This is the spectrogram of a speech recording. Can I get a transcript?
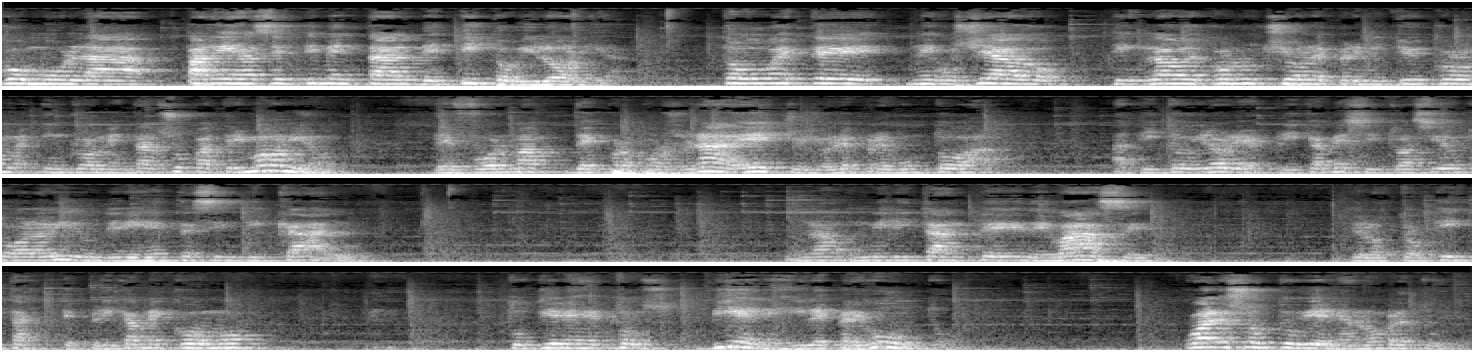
como la pareja sentimental de Tito Viloria. Todo este negociado tinglado de corrupción le permitió incrementar su patrimonio de forma desproporcionada. De hecho, yo le pregunto a, Tito Viloria, explícame si tú has sido toda la vida un dirigente sindical, un militante de base de los troquistas, explícame cómo tú tienes estos bienes y le pregunto, ¿cuáles son tus bienes a nombre tuyo?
